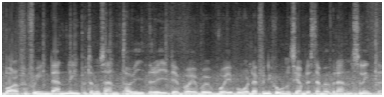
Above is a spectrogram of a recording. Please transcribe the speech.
Bara för att få in den inputen och sen ta vidare i det. Vad är, vad är vår definition och se om det stämmer överens eller inte.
